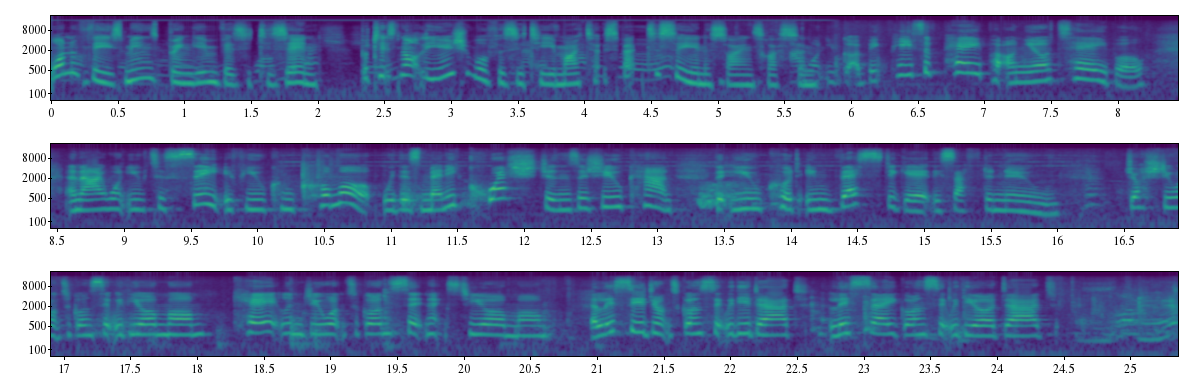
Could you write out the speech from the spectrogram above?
One of these means bringing visitors in, but it's not the usual visitor you might expect to see in a science lesson. Want you've got a big piece of paper on your table and I want you to see if you can come up with as many questions as you can that you could investigate this afternoon. Josh, do you want to go and sit with your mum? Caitlin, do you want to go and sit next to your mum? Alicia, do you want to go and sit with your dad? Alyssa, go and sit with your dad. Okay.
